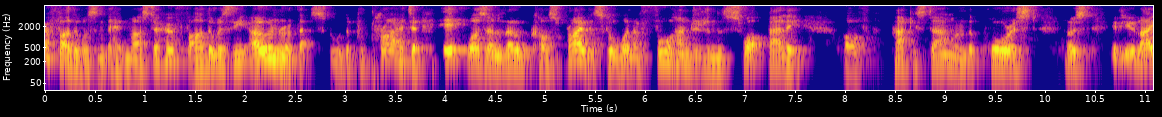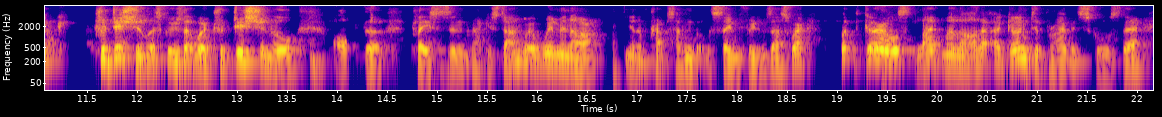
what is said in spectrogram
her father wasn't the headmaster. Her father was the owner of that school, the proprietor. It was a low cost private school, one of 400 in the Swat Valley of Pakistan, one of the poorest, most, if you like, traditional, let's use that word, traditional of the places in Pakistan where women are, you know, perhaps haven't got the same freedoms elsewhere. But girls like Malala are going to private schools there.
